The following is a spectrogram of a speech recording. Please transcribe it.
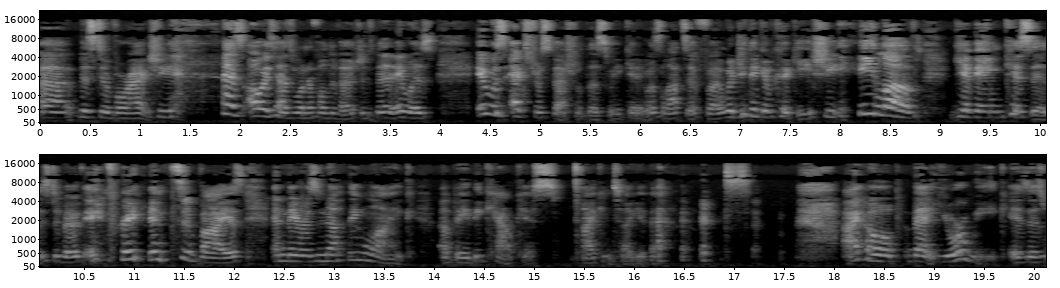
uh, Mr. Dvorak. She has always has wonderful devotions, but it was it was extra special this week, and it was lots of fun. What do you think of Cookie? She he loved giving kisses to both Avery and Tobias, and there is nothing like a baby cow kiss. I can tell you that. I hope that your week is as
